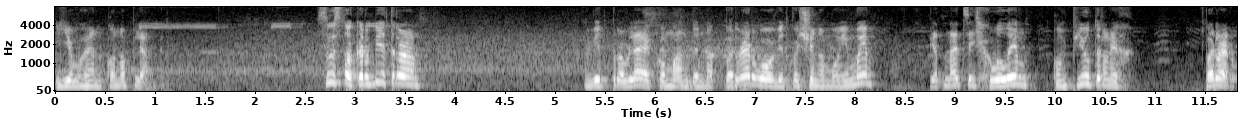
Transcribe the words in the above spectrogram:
Євген Коноплянка. Свисток арбітра відправляє команди на перерву. Відпочинемо і ми. 15 хвилин комп'ютерних перерв.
